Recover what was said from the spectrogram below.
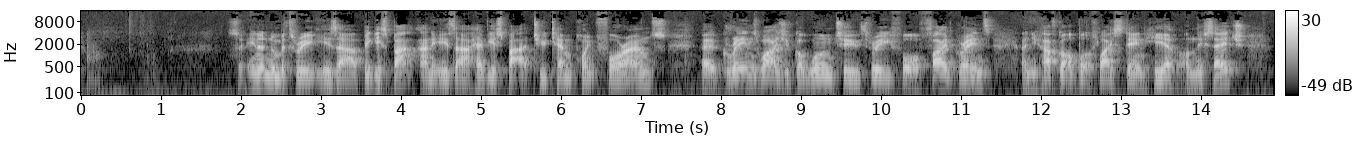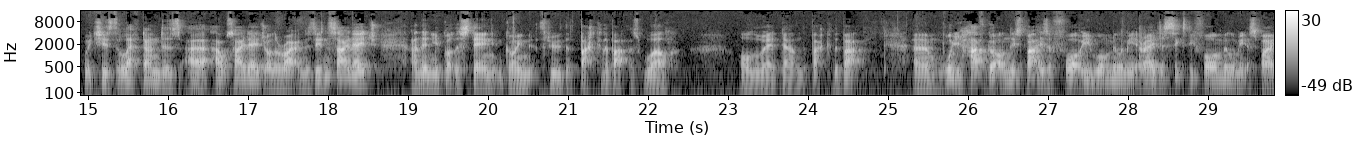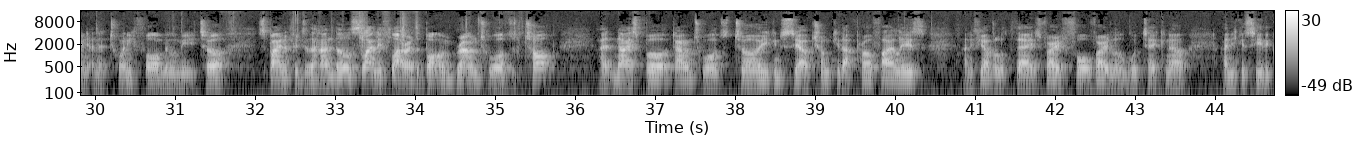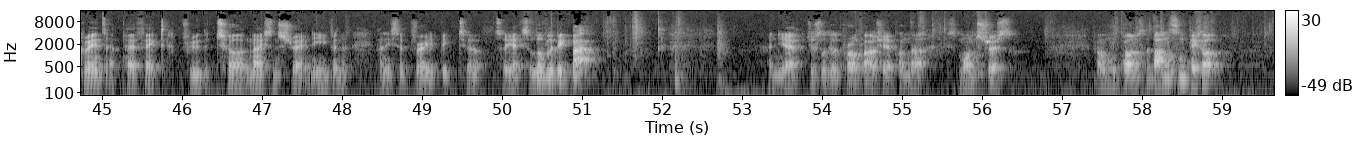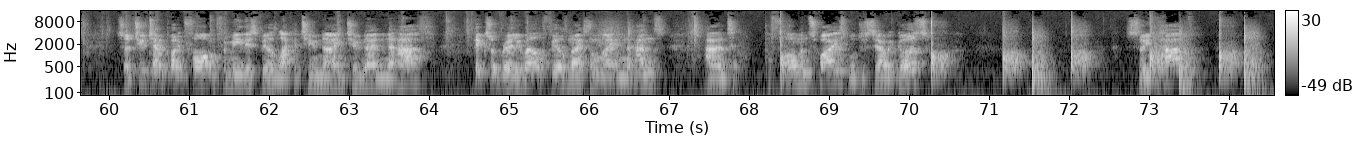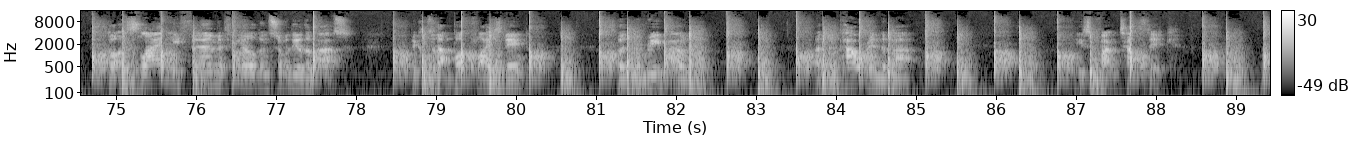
So in at number three is our biggest bat and it is our heaviest bat at 210.4 ounce. Uh, grains wise you've got one, two, three, four, five grains and you have got a butterfly stain here on this edge which is the left-hander's uh, outside edge or the right-hander's inside edge and then you've got the stain going through the back of the bat as well all the way down the back of the bat. Um, what you have got on this bat is a 41mm edge, a 64mm spine and a 24mm toe. Spine up into the handle, slightly flatter at the bottom, round towards the top. Uh, nice boat down towards the toe. You can just see how chunky that profile is. And if you have a look there, it's very full, very little wood taken out. And you can see the grains are perfect through the toe, nice and straight and even. And it's a very big toe. So yeah, it's a lovely big bat. And yeah, just look at the profile shape on that. It's monstrous. And we've gone to the balance and pickup. So 210.4 and for me this feels like a 2.9, 2.9 and a half. Picks up really well, feels nice and light in the hands. And performance wise, we'll just see how it goes. So you have got a slightly firmer feel than some of the other bats because of that butterfly stain. But the rebound and the power in the bat is fantastic.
